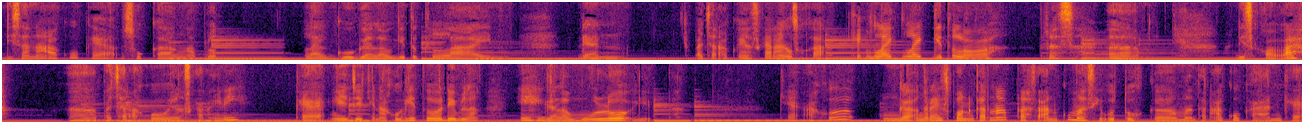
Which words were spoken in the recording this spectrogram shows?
di sana aku kayak suka ngupload lagu galau gitu ke line. Dan pacar aku yang sekarang suka kayak nge-like nge-like gitu loh. Terus um, di sekolah uh, pacar aku yang sekarang ini kayak ngejekin aku gitu. Dia bilang eh galau mulu gitu. Kayak aku nggak ngerespon karena perasaanku masih utuh ke mantan aku kan kayak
